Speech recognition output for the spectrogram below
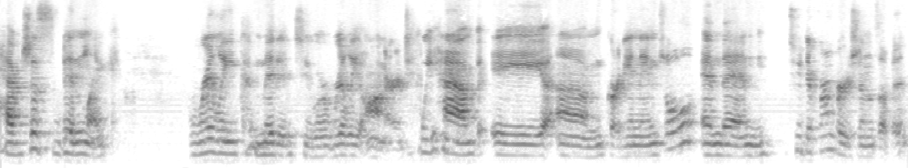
have just been like really committed to or really honored. We have a um, guardian angel and then two different versions of it.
